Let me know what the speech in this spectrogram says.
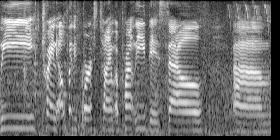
We trying out for the first time. Apparently they sell um,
